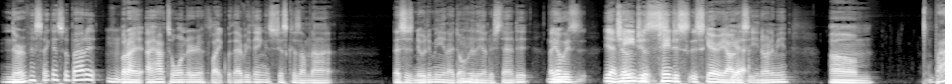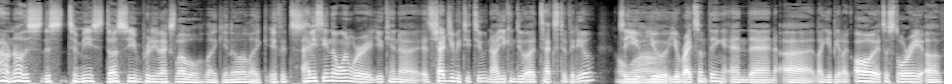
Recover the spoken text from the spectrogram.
nervous, I guess, about it. Mhm. But I I have to wonder if like with everything, it's just because I'm not. That's just new to me, and I don't Mhm. really understand it. Like, New I'm- is Yeah, changes change is- change is, is scary. Obviously, you know what I mean. Um, but I don't know. This this to me does seem pretty next level. Like you know, like if it's have you seen the one where you can? Uh, it's ChatGPT two. Now you can do a text to video. oh, so you wow. you you write something and then uh like you'd be like, oh, it's a story of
